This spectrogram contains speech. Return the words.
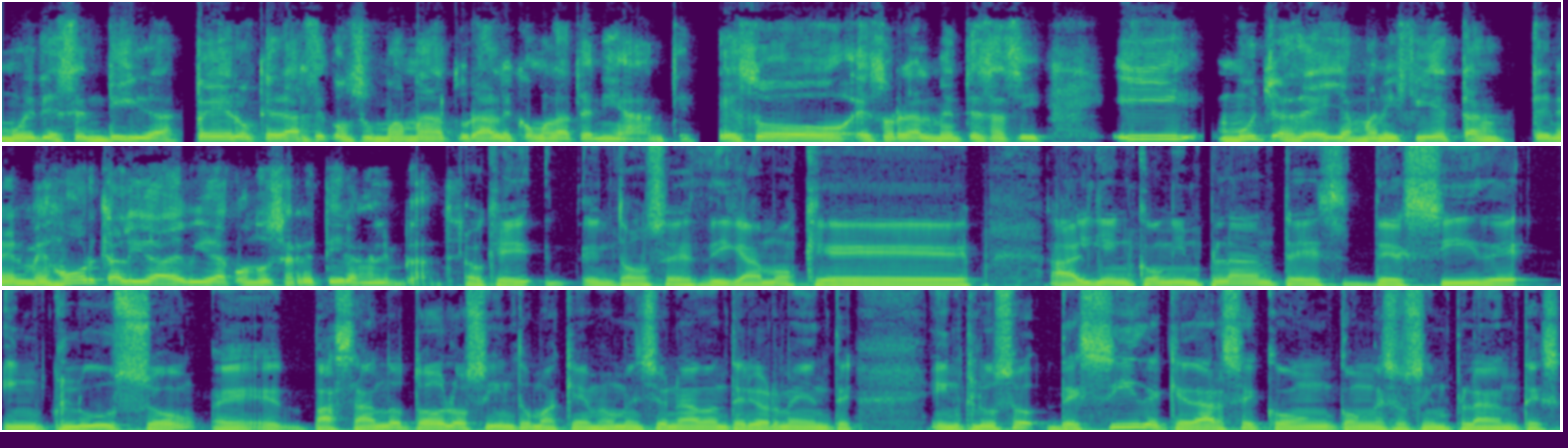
muy descendida, pero quedarse con sus mamas naturales como la tenía antes. Eso, eso realmente es así. Y muchas de ellas manifiestan tener mejor calidad de vida cuando se retiran el implante. Ok, entonces digamos que alguien con implantes decide incluso, eh, pasando todos los síntomas que hemos mencionado anteriormente, incluso decide quedarse con, esos implantes.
